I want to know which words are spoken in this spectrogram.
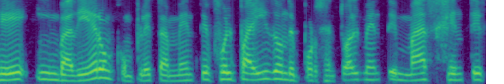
que invadieron completamente, fue el país donde porcentualmente más gente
